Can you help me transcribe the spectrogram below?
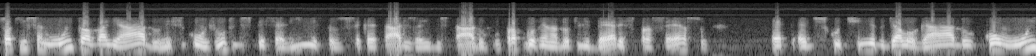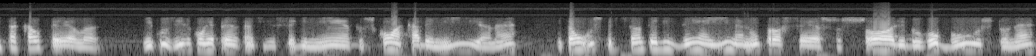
Só que isso é muito avaliado nesse conjunto de especialistas, os secretários aí do Estado, o próprio governador que lidera esse processo, é, é discutido, dialogado com muita cautela inclusive com representantes de segmentos, com academia, né? Então, o Espírito Santo ele vem aí, né, num processo sólido, robusto, né,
